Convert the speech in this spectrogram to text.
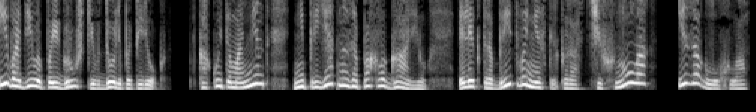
и водила по игрушке вдоль и поперек. В какой-то момент неприятно запахло гарью. Электробритва несколько раз чихнула и заглохла.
